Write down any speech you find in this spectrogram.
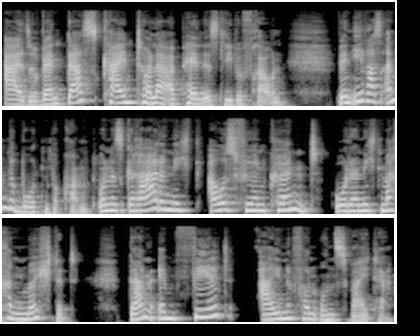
Also, wenn das kein toller Appell ist, liebe Frauen, wenn ihr was angeboten bekommt und es gerade nicht ausführen könnt oder nicht machen möchtet, dann empfehlt eine von uns weiter.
